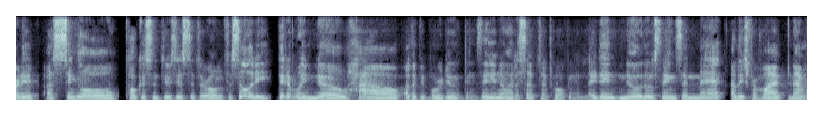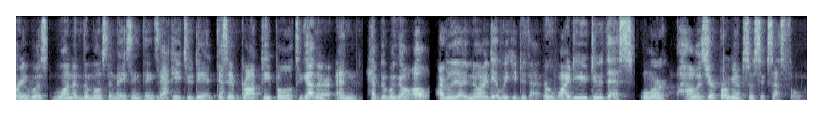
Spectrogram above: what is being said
started a single POCUS enthusiast at their own facility, they didn't really know how other people were doing things. They didn't know how to set up their program. They didn't know those things. And that, at least from my memory, was one of the most amazing things yeah. that P2 did did is it brought people together and had people go, Oh, I really had no idea we could do that. Or why do you do this? Or how is your program so successful?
